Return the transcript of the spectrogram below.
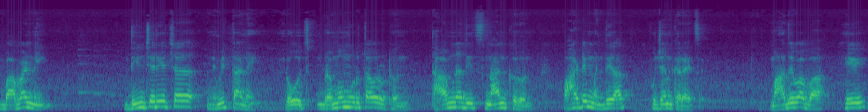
बाबांनी दिनचर्येच्या निमित्ताने रोज ब्रह्ममुहूर्तावर उठून धाम नदीत स्नान करून पहाटे मंदिरात पूजन करायचे. महादेव बाबा हे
